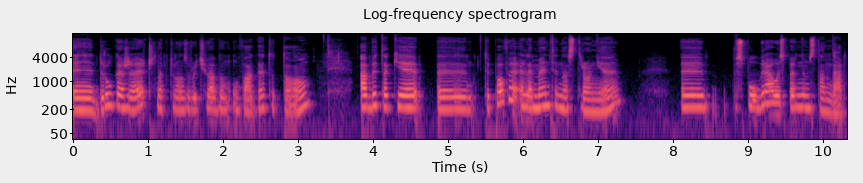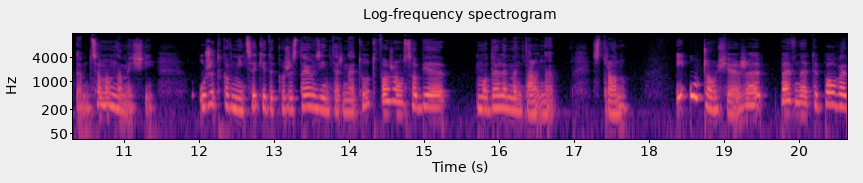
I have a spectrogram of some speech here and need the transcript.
Y, druga rzecz, na którą zwróciłabym uwagę, to to, aby takie y, typowe elementy na stronie y, współgrały z pewnym standardem. Co mam na myśli? Użytkownicy, kiedy korzystają z internetu, tworzą sobie modele mentalne stron i uczą się, że pewne typowe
